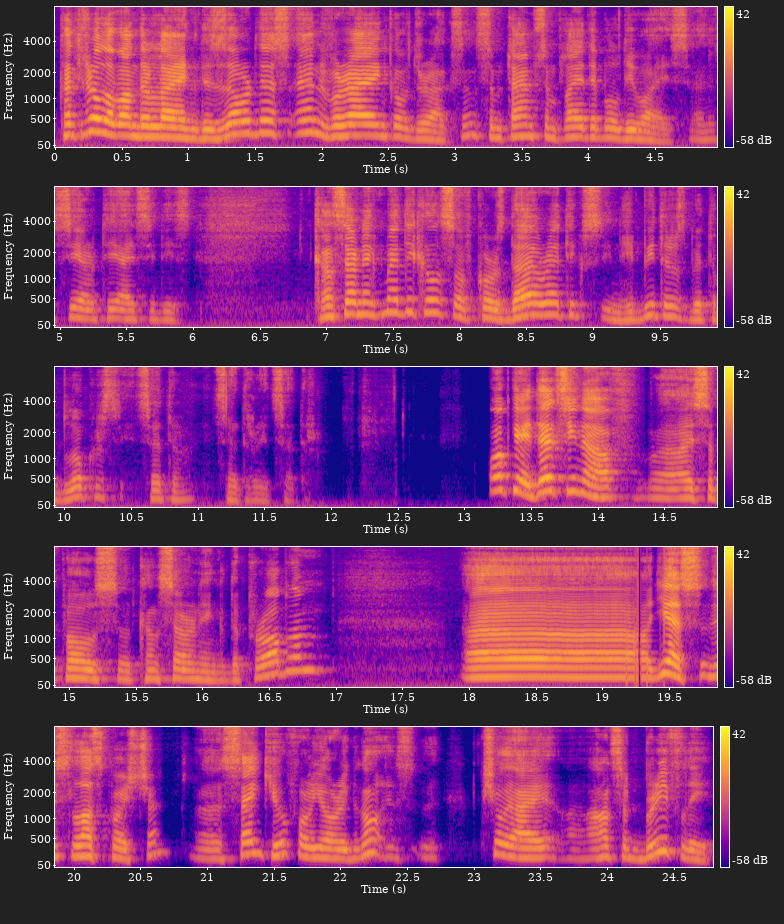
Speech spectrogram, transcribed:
control of underlying disorders, and varying of drugs, and sometimes implantable device, uh, CRT, ICDs. Concerning medicals, of course, diuretics, inhibitors, beta blockers, etc., etc., etc. Okay, that's enough, uh, I suppose, uh, concerning the problem. Uh, yes, this last question. Uh, thank you for your. Actually, I answered briefly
